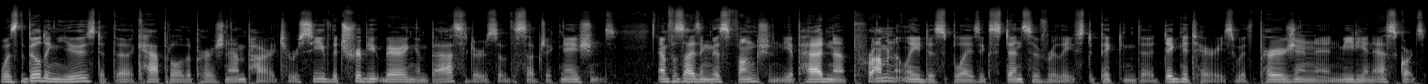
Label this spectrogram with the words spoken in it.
was the building used at the capital of the Persian Empire to receive the tribute bearing ambassadors of the subject nations. Emphasizing this function, the Apadana prominently displays extensive reliefs depicting the dignitaries with Persian and Median escorts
